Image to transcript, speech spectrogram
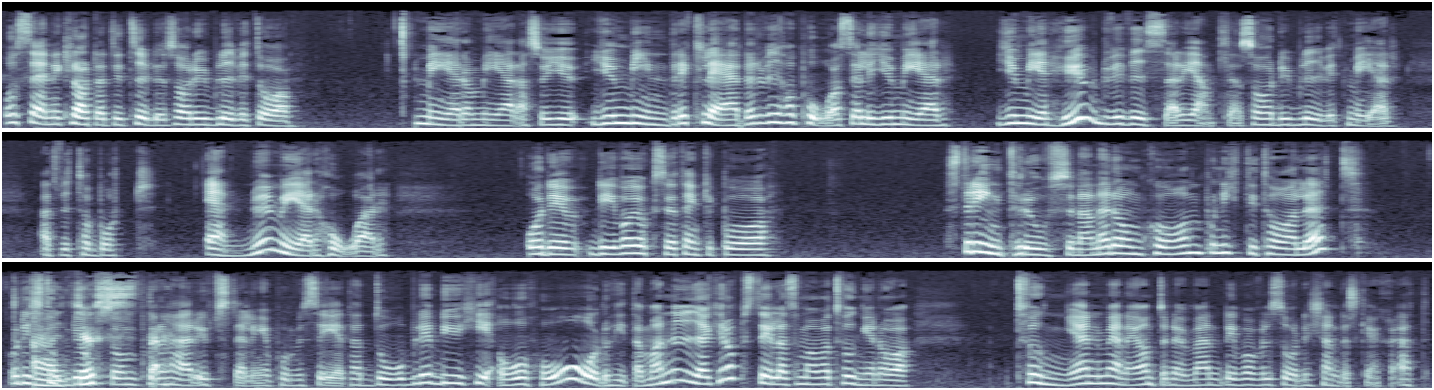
Och sen är det klart att det tydligt så har det ju blivit då mer och mer, alltså ju, ju, mindre kläder vi har på oss eller ju mer, ju mer hud vi visar egentligen så har det blivit mer att vi tar bort ännu mer hår. Och det, det var ju också, jag tänker på stringtrosorna när de kom på 90-talet. Och det stod ja, också på den här utställningen på museet att då blev det ju helt, åhå, då hittar man nya kroppsdelar som man var tvungen att tvungen menar jag inte nu, men det var väl så det kändes kanske, att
